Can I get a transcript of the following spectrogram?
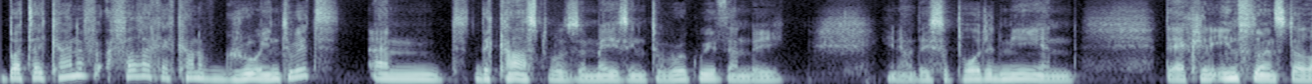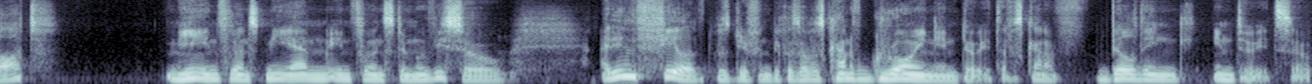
But I kind of I felt like I kind of grew into it, and the cast was amazing to work with, and they, you know, they supported me, and they actually influenced a lot. Me influenced me and influenced the movie, so I didn't feel it was different because I was kind of growing into it. I was kind of building into it. So.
